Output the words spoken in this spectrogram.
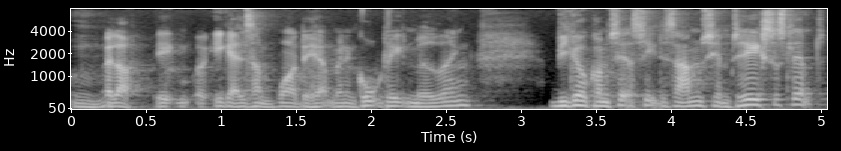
mm. eller ikke, ikke alle sammen på grund af det her, men en god del med. Ikke? Vi kan jo komme til at se det samme og sige, det er ikke så slemt.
